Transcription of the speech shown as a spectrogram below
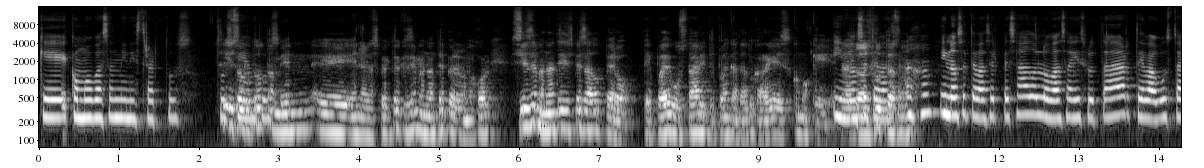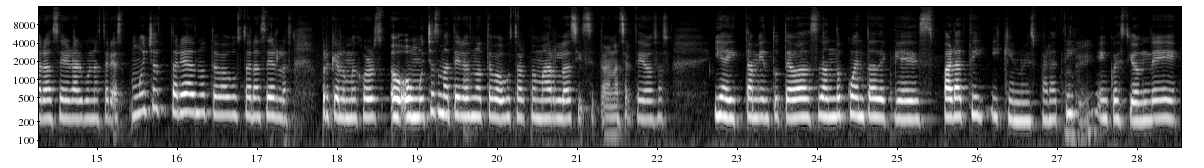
que cómo vas a administrar tus, tus Sí, sobre todo también eh, en el aspecto de que es demandante, pero a lo mejor sí es demandante y es pesado, pero te puede gustar y te puede encantar tu carrera y es como que y no, se te va, Ajá, y no se te va a hacer pesado, lo vas a disfrutar, te va a gustar hacer algunas tareas. Muchas tareas no te va a gustar hacerlas, porque a lo mejor, o, o muchas materias no te va a gustar tomarlas y se te van a hacer tediosas Y ahí también tú te vas dando cuenta de que es para ti y que no es para ti. En cuestión de,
